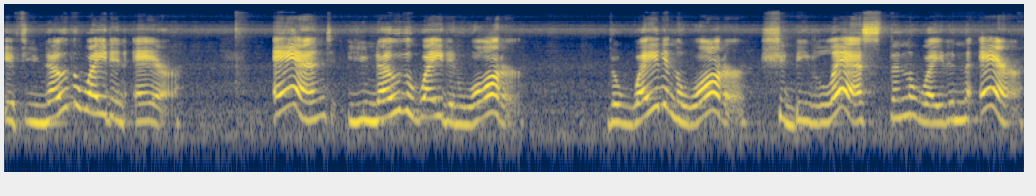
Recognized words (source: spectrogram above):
if you know the weight in air and you know the weight in water, the weight in the water should be less than the weight in the air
